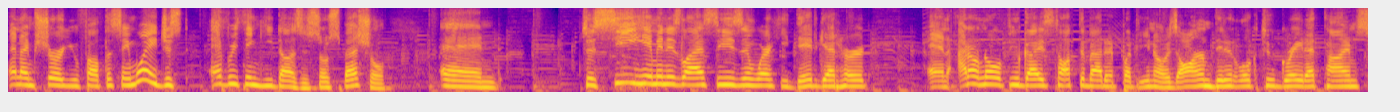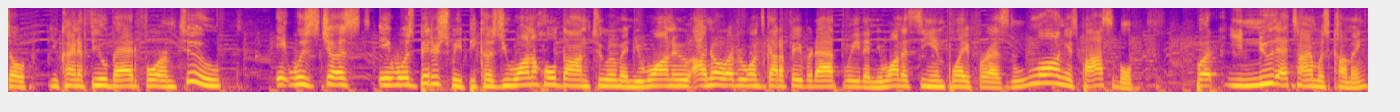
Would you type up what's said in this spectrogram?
And I'm sure you felt the same way. Just everything he does is so special. And to see him in his last season where he did get hurt, and I don't know if you guys talked about it, but you know, his arm didn't look too great at times, so you kind of feel bad for him too. It was just, it was bittersweet because you want to hold on to him and you want to. I know everyone's got a favorite athlete and you want to see him play for as long as possible, but you knew that time was coming.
